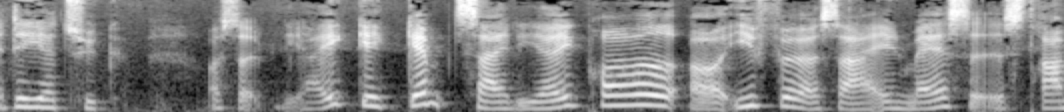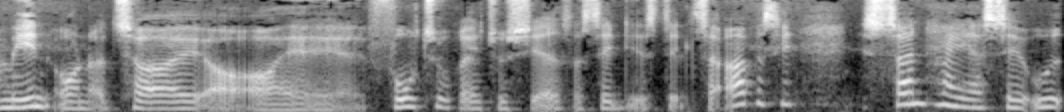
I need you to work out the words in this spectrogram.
at det er tyk. Og så jeg har ikke gemt sig, de har ikke prøvet at iføre sig en masse stram ind under tøj og øh, fotoretuscheret sig selv. De har stillet sig op og sige, det er sådan her, jeg ser ud.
